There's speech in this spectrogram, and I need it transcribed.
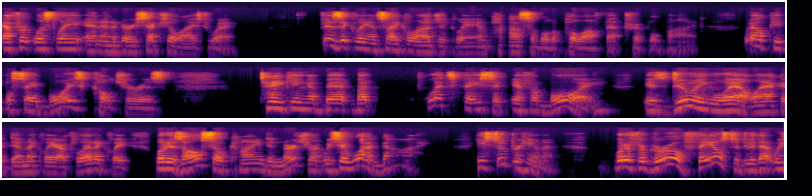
effortlessly and in a very sexualized way. Physically and psychologically impossible to pull off that triple bind. Well, people say boys' culture is tanking a bit, but let's face it, if a boy is doing well academically, athletically, but is also kind and nurturing, we say, what a guy. He's superhuman. But if a girl fails to do that, we,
